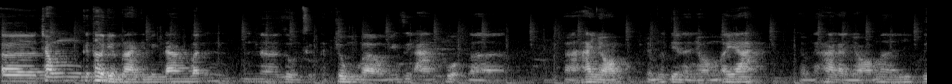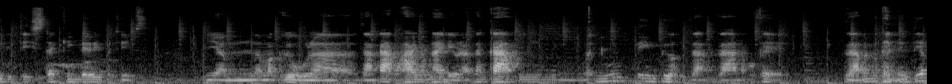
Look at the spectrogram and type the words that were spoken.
à, trong cái thời điểm này thì mình đang vẫn Ờ, dồn sự tập trung vào những dự án thuộc uh, à, hai nhóm. Nhóm đầu tiên là nhóm AI nhóm thứ hai là nhóm uh, liquidity staking derivatives. Thì um, mặc dù là giá cả của hai nhóm này đều đã tăng cao nhưng mình vẫn tin tưởng rằng giá nó có thể giá vẫn có thể lên tiếp.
